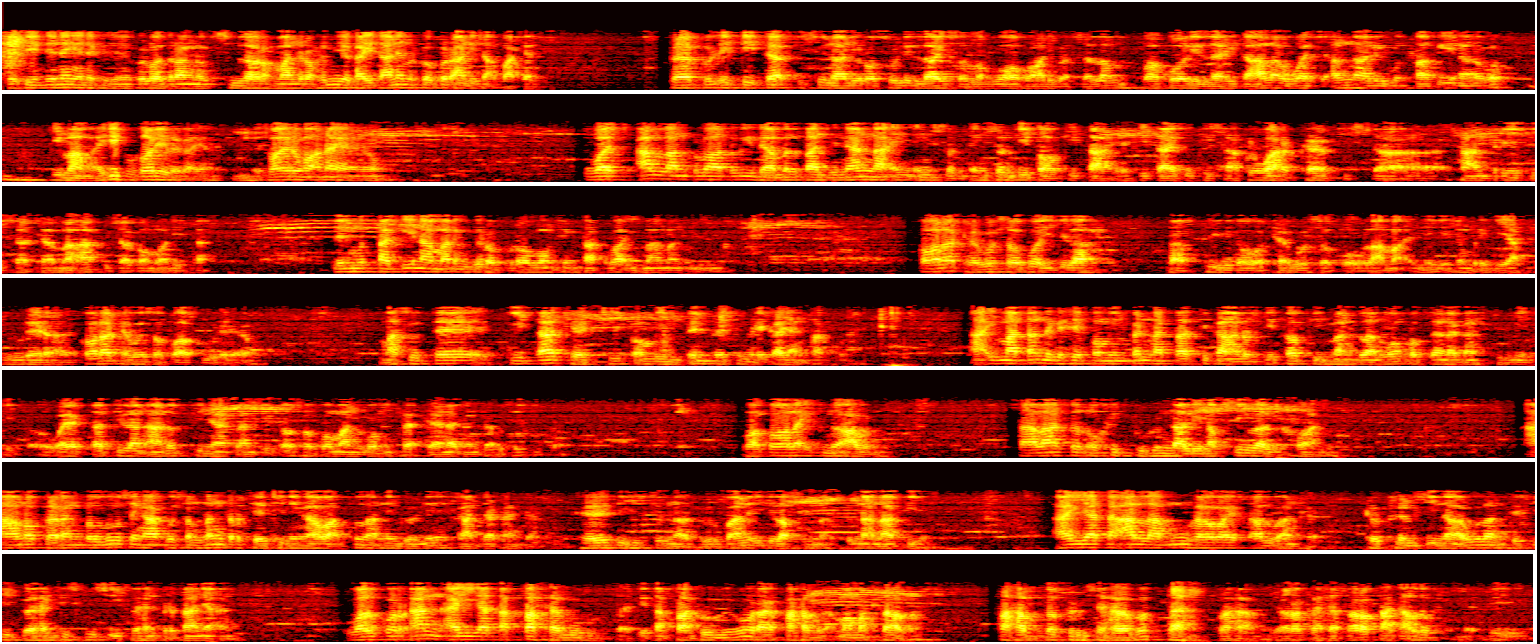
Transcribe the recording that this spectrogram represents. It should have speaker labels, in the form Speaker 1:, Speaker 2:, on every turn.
Speaker 1: Jadi intinya ini gitu, kalau terang Bismillahirrahmanirrahim ya kaitannya mereka Quran tidak pakai. Babul iktidak bisunani Rasulillah sallallahu alaihi wasallam wa qaulillahi ta'ala waj'alna lil muttaqina imam. Ini Bukhari ya kaya. Sesuai rumahnya ya. Waj'al lan kula aturi damel panjenengan nak ing ingsun, ingsun kita kita ya. Kita itu bisa keluarga, bisa santri, bisa jamaah, bisa komunitas. Lil muttaqina maring pira-pira wong sing takwa imaman imam. Kala dawuh sapa ikilah Nabi utawa dawuh sapa ulama ini kita beri Abu Hurairah. Kala dawuh sapa Abu Hurairah. Maksudnya kita jadi pemimpin bagi mereka yang takwa. Aimatan tegese pemimpin nak tadi kang anut kita biman kelan wong kobdana kang sedurunge kita. Wayak tadilan anut bina kelan kita sapa man wong ibadana kang kawise kita. Wa qala Ibnu Aun. Salatun uhibbuhun li nafsi wal ikhwan ana barang telu sing aku seneng terjadi ning awakku lan ning gone kanca-kanca. Dari di sunnah rupane ikilah sunnah, sunnah Nabi. Ayat ta'allamu hawa yasalu anha. Doglem sinau lan dadi bahan diskusi, bahan pertanyaan. Wal Quran ayat tafahamu. Jadi tafahamu ora paham gak masalah. Paham atau berusaha apa? Paham. Ya ora bahasa sorok takaluf. Jadi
